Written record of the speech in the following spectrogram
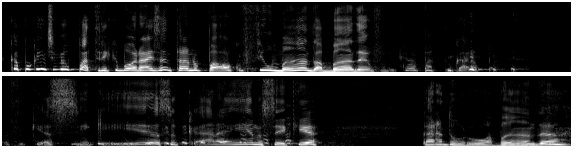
Daqui a pouco a gente vê o Patrick Moraes entrar no palco, filmando a banda. Eu falei, cara, o cara. Eu fiquei assim, que isso, cara aí, não sei o quê. Cara adorou a banda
